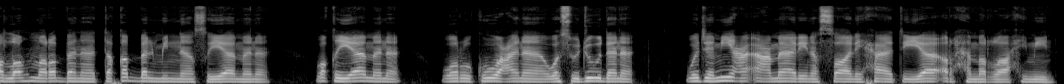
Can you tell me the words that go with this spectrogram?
اللهم ربنا تقبل منا صيامنا وقيامنا وركوعنا وسجودنا وجميع أعمالنا الصالحات يا أرحم الراحمين.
